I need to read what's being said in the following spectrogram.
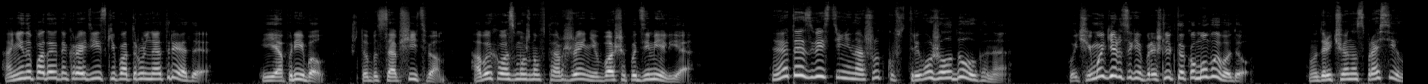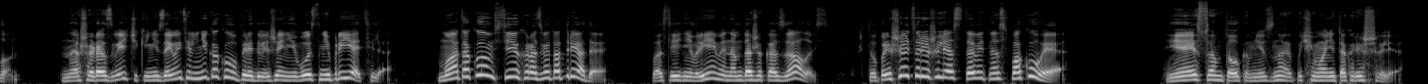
Они нападают на крайдийские патрульные отряды. Я прибыл, чтобы сообщить вам об их возможном вторжении в ваше подземелье. Это известие не на шутку встревожило Долгана. «Почему герцоги пришли к такому выводу?» Удреченно спросил он. «Наши разведчики не заметили никакого передвижения войск неприятеля. Мы атакуем всех разведотряда. В последнее время нам даже казалось, что пришельцы решили оставить нас в покое». Я и сам толком не знаю, почему они так решили.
